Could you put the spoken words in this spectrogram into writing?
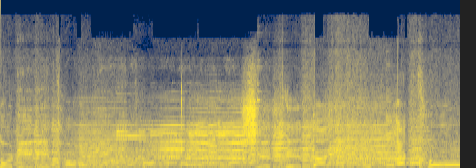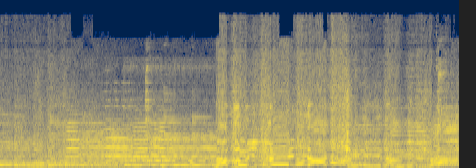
বিনা ধন সেধে তাই এখন। না লইলে তা খেতে না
